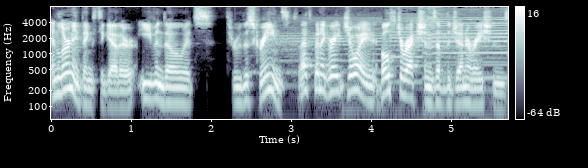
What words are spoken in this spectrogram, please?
and learning things together, even though it's through the screens. So that's been a great joy, both directions of the generations.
